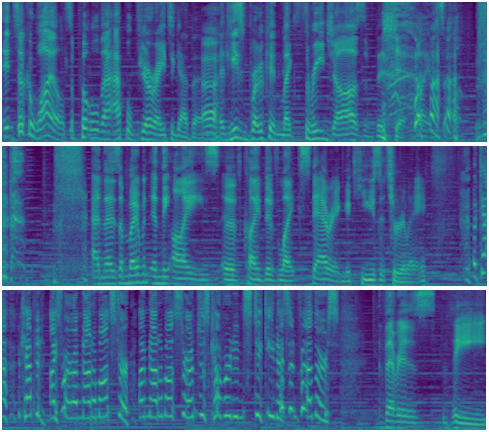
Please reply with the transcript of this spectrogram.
it took a while to put all that apple puree together, Ugh. and he's broken like three jars of this shit by himself. and there's a moment in the eyes of kind of like staring accusatorily. Uh, Ca- Captain, I swear I'm not a monster. I'm not a monster. I'm just covered in stickiness and feathers. There is the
